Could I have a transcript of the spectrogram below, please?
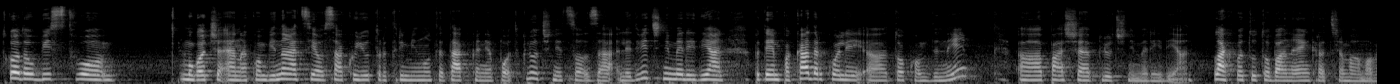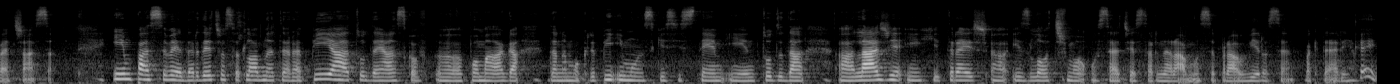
Tako da v bistvu mogoče ena kombinacija, vsako jutro tri minute tapkanja pod ključnico za ledvični meridian, potem pa kadarkoli uh, tokom dne, uh, pa še pljučni meridian. Lahko pa tudi oba naenkrat, če imamo več časa. In pa seveda rdeča svetlobna terapija tudi dejansko uh, pomaga, da nam okrepi imunski sistem in tudi da uh, lažje in hitreje uh, izločimo vse, česar ne rabimo, se pravi viruse, bakterije. Okay.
